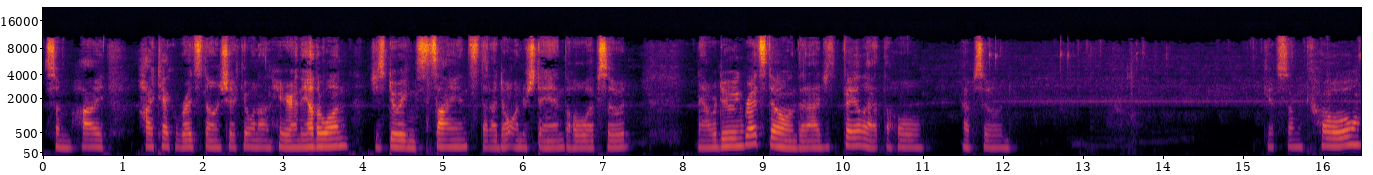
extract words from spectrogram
Some high high tech redstone shit going on here and the other one just doing science that I don't understand the whole episode. Now we're doing redstone that I just fail at the whole episode. Get some coal.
